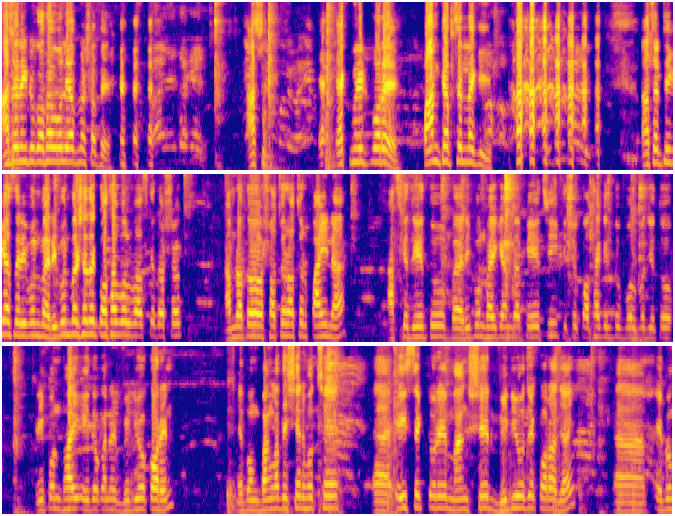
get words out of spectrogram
আসেন, একটু কথা বলি আপনার সাথে। আসেন। এক মিনিট পরে পান খাচ্ছেন নাকি? আচ্ছা ঠিক আছে, রিপন ভাই। রিপন ভাইয়ের সাথে কথা বলব আজকে, দর্শক। আমরা তো সচরাচর পাই না। আজকে যেহেতু রিপন ভাইকে আমরা পেয়েছি, কিছু কথা কিন্তু বলব, যেহেতু রিপন ভাই এই দোকানের ভিডিও করেন এবং বাংলাদেশের হচ্ছে এই সেক্টরে মাংসের ভিডিও যে করা যায় এবং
